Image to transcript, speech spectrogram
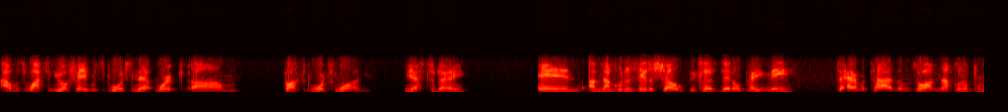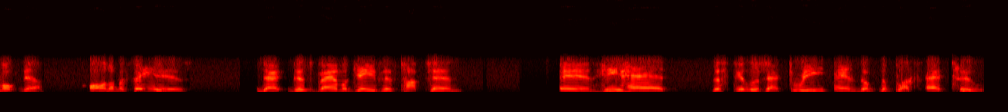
I was watching your favorite sports network, um, Fox Sports One, yesterday, and I'm mm-hmm. not going to say the show because they don't pay me to advertise them, so I'm not going to promote them. All I'm going to say is that this Bama gave his top ten, and he had the Steelers at three and the the Bucks at two,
